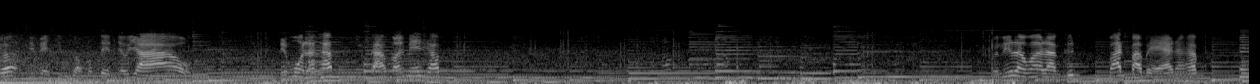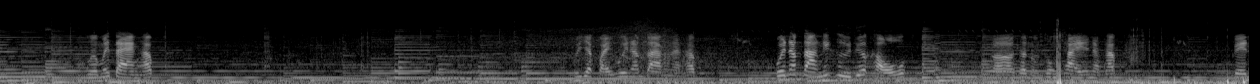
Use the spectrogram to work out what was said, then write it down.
ก็สิบเอ็ดสิบสองเปอร์เซ็นต์ยาวๆ เดี๋ยวหมดแล้วครับ อีกสามร้อยเมตรครับวันนี้เรากำลังขึ้นบ้านป่าแหวนะครับเมืองไม่แตงครับ พื่อจะไปห้วยน้ำดังนะครับห้วยน้ำดังนี่คือเทือกเขาเอ่อถนนธงชัยนะครับ เป็น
